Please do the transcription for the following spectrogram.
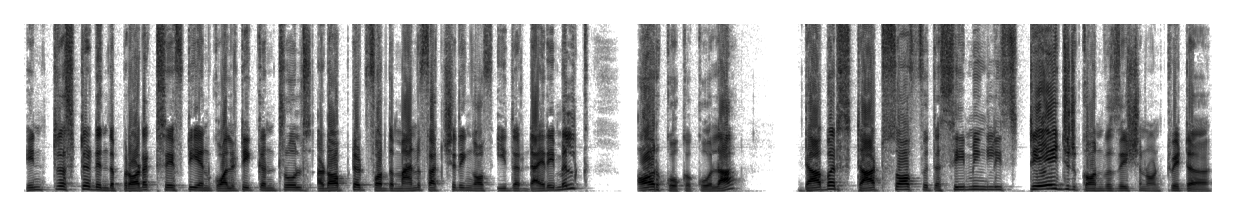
interested in the product safety and quality controls adopted for the manufacturing of either dairy milk or Coca Cola, Dabur starts off with a seemingly staged conversation on Twitter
